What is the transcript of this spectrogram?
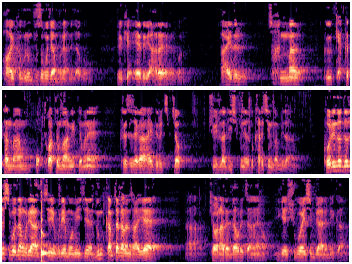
아, 그분은 부숴보지않은 분이 아니라고. 이렇게 애들이 알아요, 여러분. 아이들 정말 그 깨끗한 마음, 옥토 같은 마음이기 때문에 그래서 제가 아이들을 직접 주일날 20분이라도 가르치는 겁니다. 고린도전서 15장 우리 아듯이 우리의 몸이 이제 눈 깜짝하는 사이에 아, 변화된다고 그랬잖아요. 이게 휴거의 신비 아닙니까?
